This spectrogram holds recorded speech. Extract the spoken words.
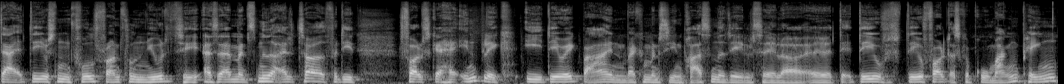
der, det er jo sådan en full frontal nudity, altså at man smider alt tøjet, fordi folk skal have indblik i, det er jo ikke bare en, hvad kan man sige, en pressemeddelelse, eller øh, det, det, er jo, det er jo folk, der skal bruge mange penge,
